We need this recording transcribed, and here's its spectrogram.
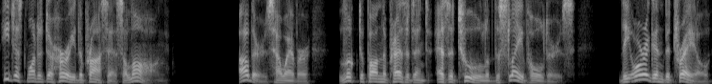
he just wanted to hurry the process along. Others, however, looked upon the president as a tool of the slaveholders. The Oregon betrayal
